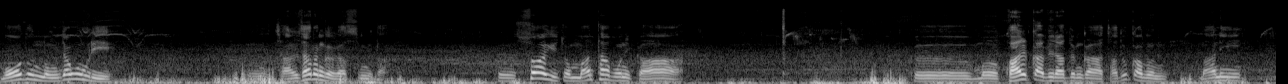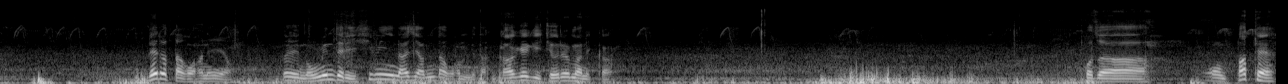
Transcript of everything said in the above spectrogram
모든 농작물이 음, 잘 자란 것 같습니다. 그 수확이 좀 많다 보니까 그 뭐 과일값이라든가 자두값은 많이 내렸다고 하네요. 그래 농민들이 힘이 나지 않는다고 합니다. 가격이 저렴하니까. 보자. 오늘 밭에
